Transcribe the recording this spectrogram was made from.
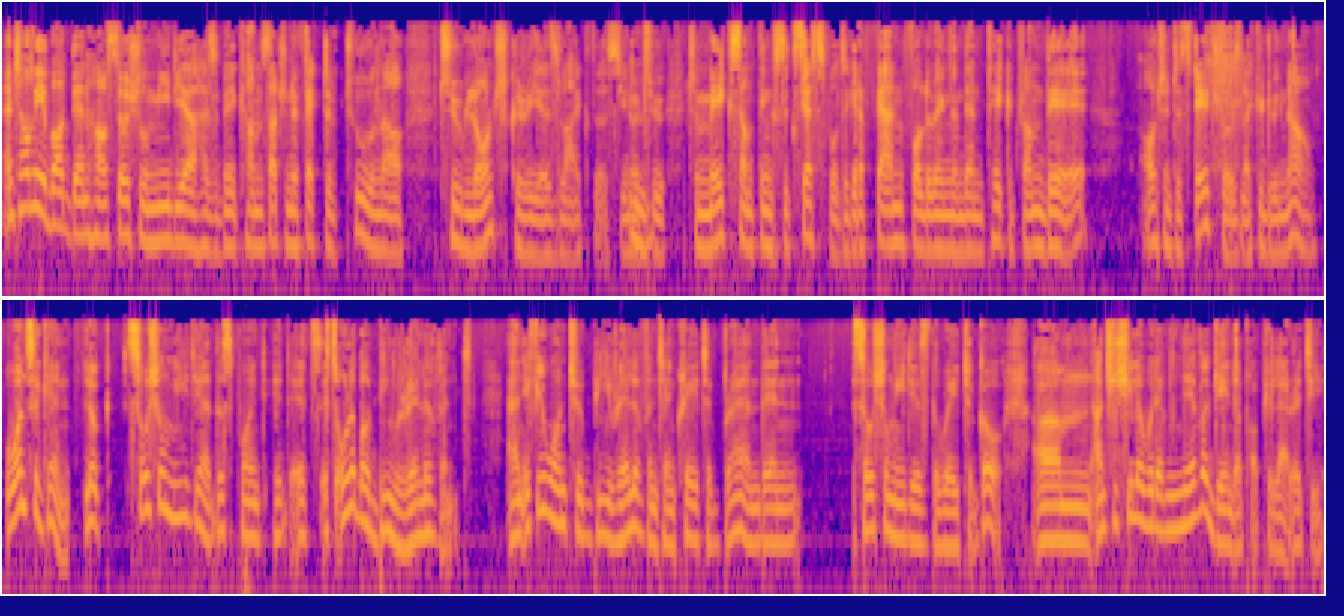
And tell me about then how social media has become such an effective tool now to launch careers like this, you know, to, to make something successful, to get a fan following and then take it from there out into stage shows like you're doing now. Once again, look, social media at this point, it, it's it's all about being relevant. And if you want to be relevant and create a brand, then social media is the way to go. Um, Auntie Sheila would have never gained a popularity.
